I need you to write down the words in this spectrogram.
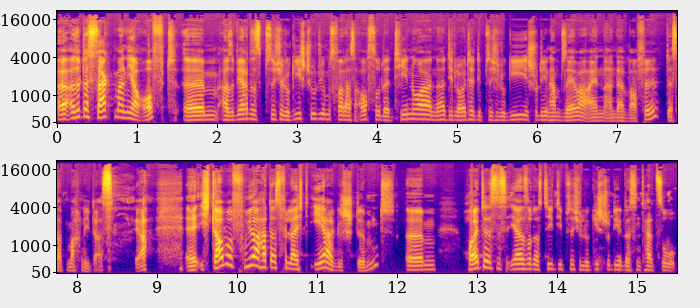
Äh, also das sagt man ja oft. Ähm, also während des Psychologiestudiums war das auch so der Tenor. Ne? Die Leute, die Psychologie studieren, haben selber einen an der Waffel. Deshalb machen die das. ja. Äh, ich glaube, früher hat das vielleicht eher gestimmt. Ähm, heute ist es eher so, dass die, die Psychologie studieren, das sind halt so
